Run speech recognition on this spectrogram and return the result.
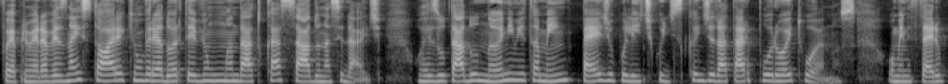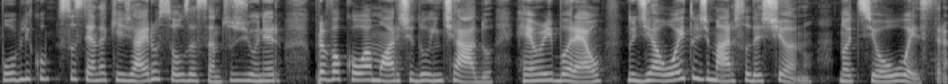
Foi a primeira vez na história que um vereador teve um mandato cassado na cidade. O resultado unânime também impede o político de se candidatar por oito anos. O Ministério Público sustenta que Jairo Souza Santos Júnior provocou a morte do enteado, Henry Borel, no dia 8 de março deste ano, noticiou o Extra.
